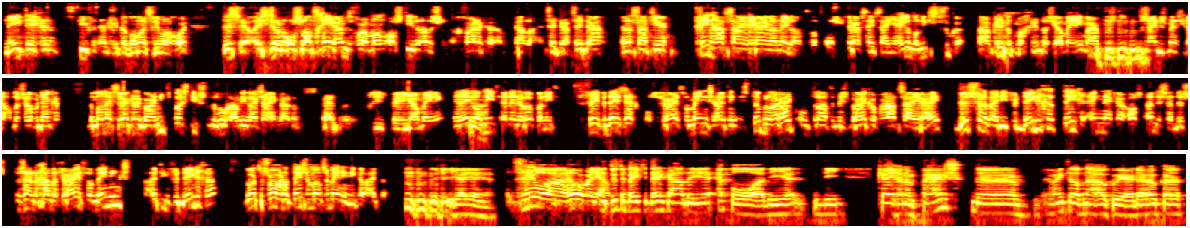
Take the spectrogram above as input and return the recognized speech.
nee tegen Steven Anderson. Ik had nog nooit van iemand gehoord. Dus eh, is er in ons land geen ruimte voor een man als Steven Anderson. Een gevaarlijke Amerikaan, et cetera, et cetera. En dan staat hier geen haatzaaierij naar Nederland. Wat ons betreft heeft hij helemaal niets te zoeken. Nou oké, dat mag je, dat is jouw mening. Maar er zijn dus mensen die daar anders over denken. de man heeft werkelijk waar niets positiefs te voegen aan wie wij zijn. Nou, dat is hè, precies weer jouw mening. In Nederland niet en in Europa niet. De VVD zegt onze vrijheid van meningsuiting is te belangrijk om te laten misbruiken voor haatzaaierij. Dus zullen wij die verdedigen tegen engnekker als Andersen. Dus we zijn, dan gaan de vrijheid van meningsuiting verdedigen door te zorgen dat deze man zijn mening niet kan uiten. ja, ja, ja. Dat is heel, uh, heel. Het doet een beetje denken aan die uh, Apple, uh, die, die kregen een prijs. De, hoe heette dat nou ook weer? De, ook,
